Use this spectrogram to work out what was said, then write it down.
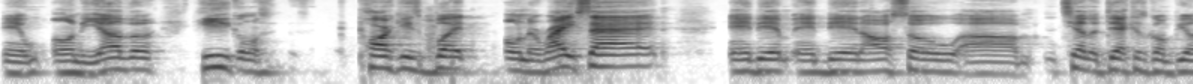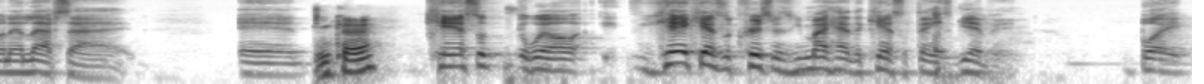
and on the other. He's gonna park his butt on the right side, and then and then also um, Taylor Decker's gonna be on that left side. And okay, cancel. Well, you can't cancel Christmas. You might have to cancel Thanksgiving. But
